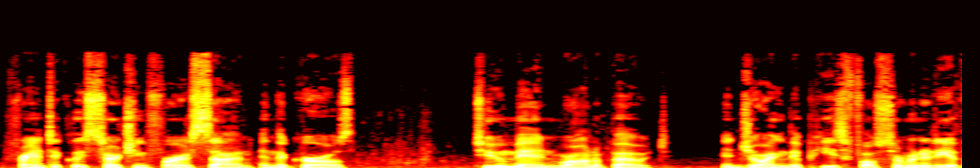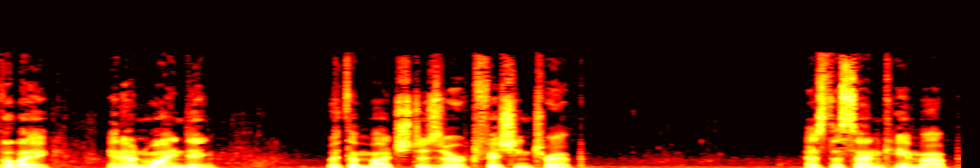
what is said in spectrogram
frantically searching for his son and the girls, two men were on a boat, enjoying the peaceful serenity of the lake and unwinding with a much deserved fishing trip. As the sun came up,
